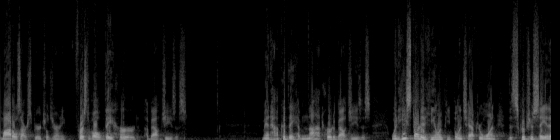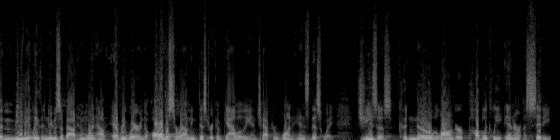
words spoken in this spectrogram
models our spiritual journey. First of all, they heard about Jesus. Man, how could they have not heard about Jesus? When he started healing people in chapter 1, the scriptures say that immediately the news about him went out everywhere into all the surrounding district of Galilee, and chapter 1 ends this way Jesus could no longer publicly enter a city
